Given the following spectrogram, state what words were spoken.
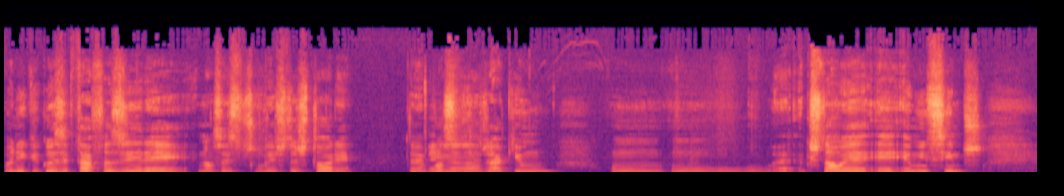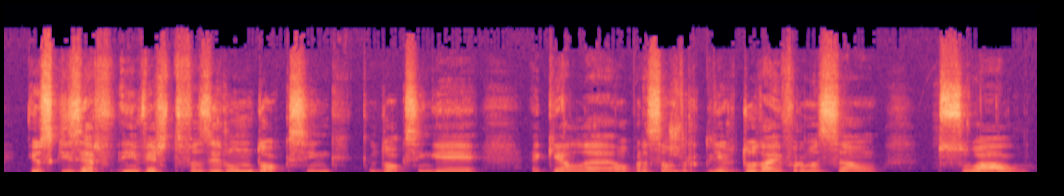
a única coisa que está a fazer é, não sei se tu leste a história, também posso fazer já aqui um, um, um- um- a questão é, é, é muito simples. Eu se quiser, em vez de fazer um doxing, que o doxing é aquela operação de recolher toda a informação pessoal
